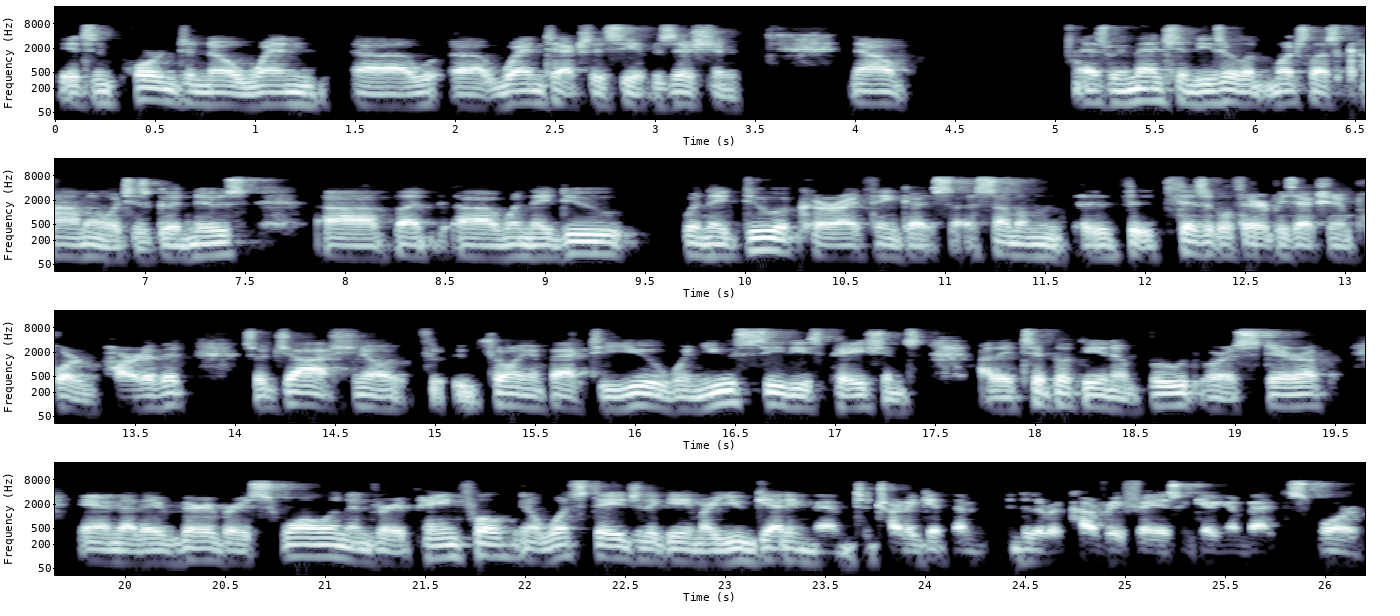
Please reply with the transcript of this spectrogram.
it's important to know when, uh, uh, when to actually see a physician. Now, as we mentioned, these are much less common, which is good news. Uh, but uh, when they do when they do occur, I think uh, some of them, uh, physical therapy is actually an important part of it. So, Josh, you know, th- throwing it back to you, when you see these patients, are they typically in a boot or a stirrup, and are they very, very swollen and very painful? You know, what stage of the game are you getting them to try to get them into the recovery phase and getting them back to sport?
